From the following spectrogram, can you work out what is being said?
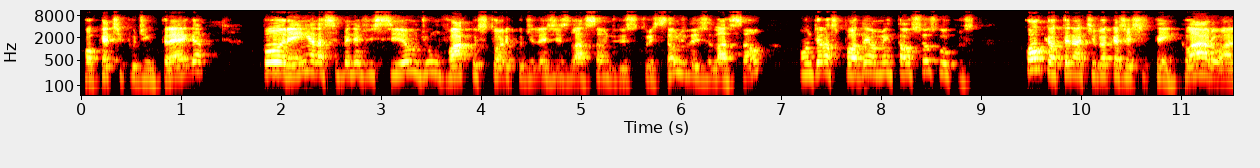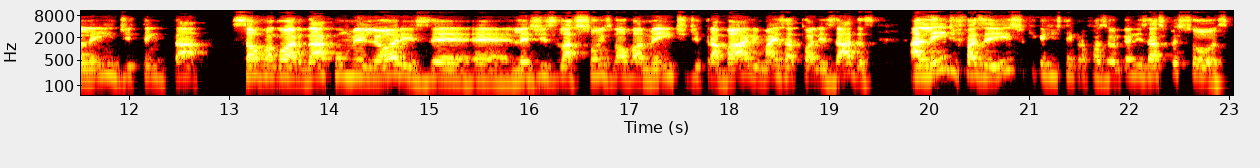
qualquer tipo de entrega, porém elas se beneficiam de um vácuo histórico de legislação, de destruição de legislação, onde elas podem aumentar os seus lucros. Qual que é a alternativa que a gente tem? Claro, além de tentar salvaguardar com melhores é, é, legislações novamente de trabalho mais atualizadas, além de fazer isso, o que a gente tem para fazer? Organizar as pessoas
